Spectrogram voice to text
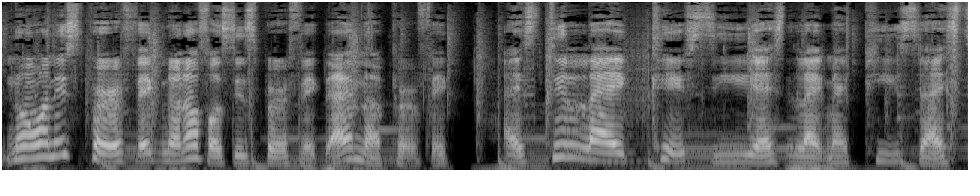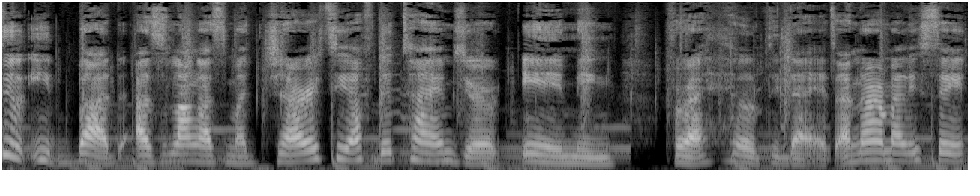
No one is perfect. None of us is perfect. I'm not perfect. I still like KFC. I still like my pizza. I still eat bad as long as majority of the times you're aiming for a healthy diet. I normally say,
